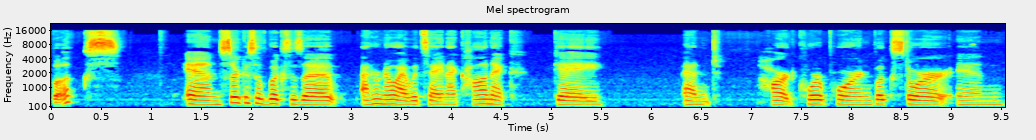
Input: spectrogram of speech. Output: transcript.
Books. And Circus of Books is a, I don't know, I would say an iconic gay and hardcore porn bookstore in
